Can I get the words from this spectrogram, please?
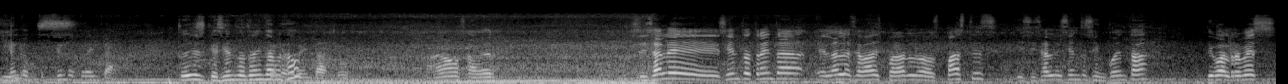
kilos. 130. ¿Tú dices que 130 mejor? 130, sí. Ahora vamos a ver. Si sale 130, el ale se va a disparar los pastes. Y si sale 150, digo al revés.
